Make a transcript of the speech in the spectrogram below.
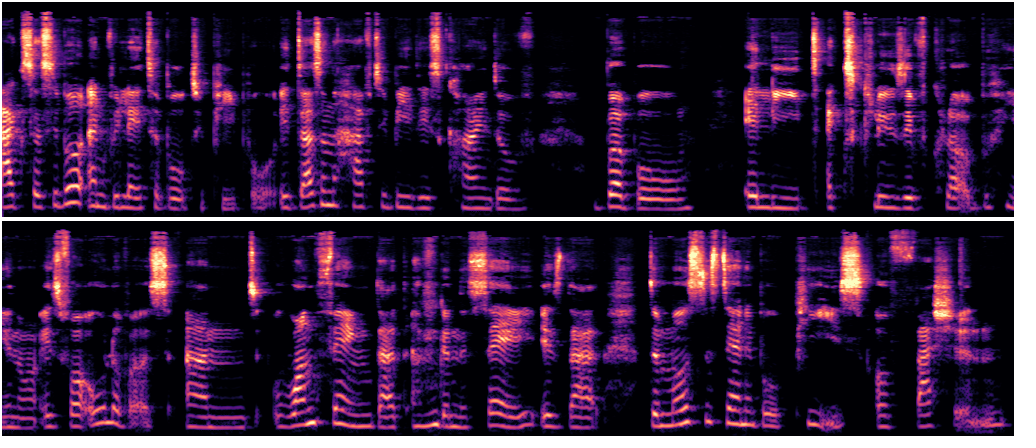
accessible and relatable to people. It doesn't have to be this kind of bubble elite exclusive club you know it's for all of us and one thing that i'm going to say is that the most sustainable piece of fashion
